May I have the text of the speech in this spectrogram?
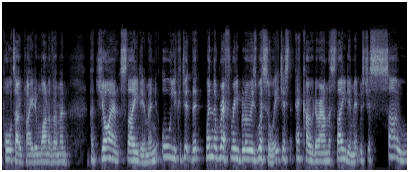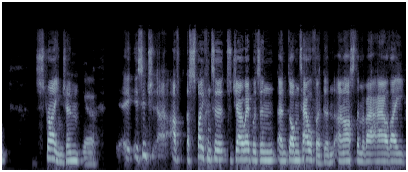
Porto played in one of them, and a giant stadium, and all you could the, when the referee blew his whistle, it just echoed around the stadium. It was just so strange, and yeah, it, it's interesting. I've, I've, spoken to, to Joe Edwards and, and Dom Telford and, and asked them about how they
